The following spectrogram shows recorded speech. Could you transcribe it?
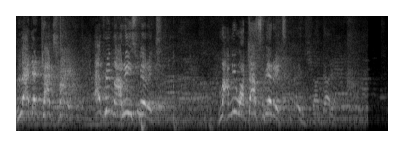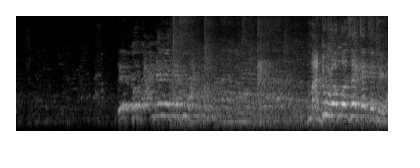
Let it catch fire. Every marine spirit. Mami water spirit. Maduro Mozekete.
